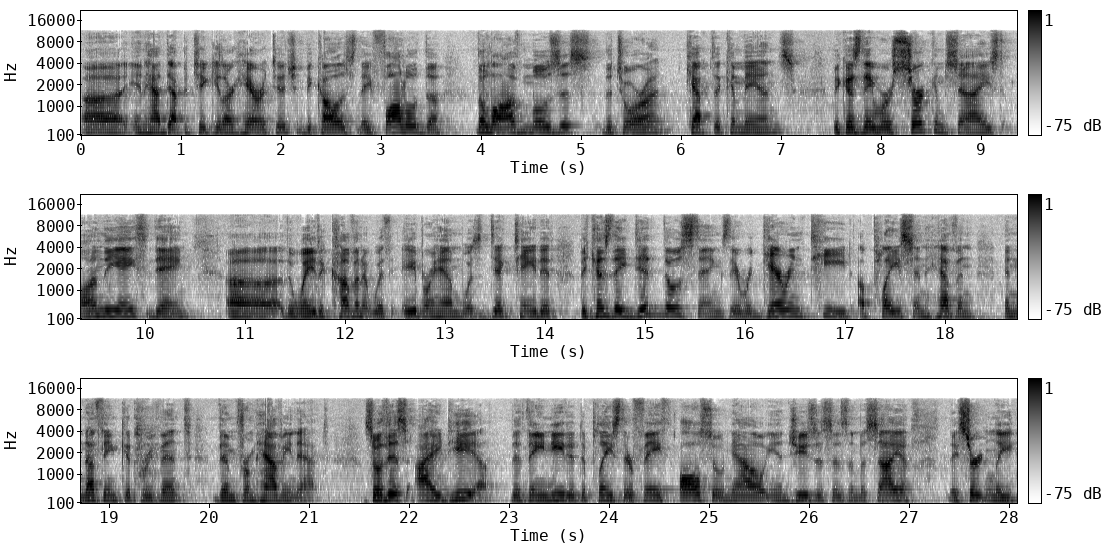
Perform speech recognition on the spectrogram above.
uh, and had that particular heritage, because they followed the, the law of Moses, the Torah, kept the commands, because they were circumcised on the eighth day, uh, the way the covenant with Abraham was dictated. Because they did those things, they were guaranteed a place in heaven, and nothing could prevent them from having that. So, this idea that they needed to place their faith also now in Jesus as the Messiah they certainly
